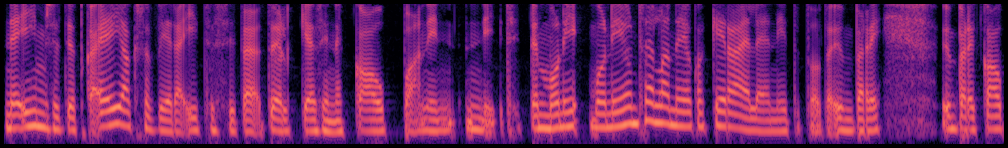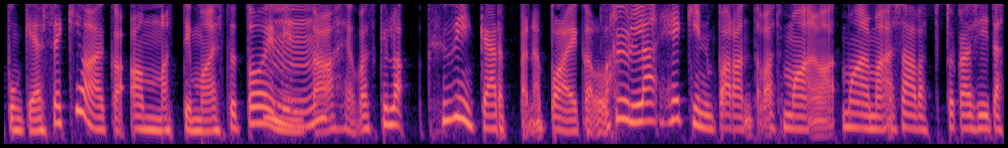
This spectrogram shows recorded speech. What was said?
ne ihmiset, jotka ei jaksa viedä itse sitä tölkkiä sinne kauppaan, niin, niin sitten moni, moni on sellainen, joka keräilee niitä tuolta ympäri, ympäri kaupunkia. Sekin on aika ammattimaista toimintaa. Mm. He ovat kyllä hyvin kärppänä paikalla. Kyllä, hekin parantavat maailmaa, maailmaa ja saavat totta kai siitä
